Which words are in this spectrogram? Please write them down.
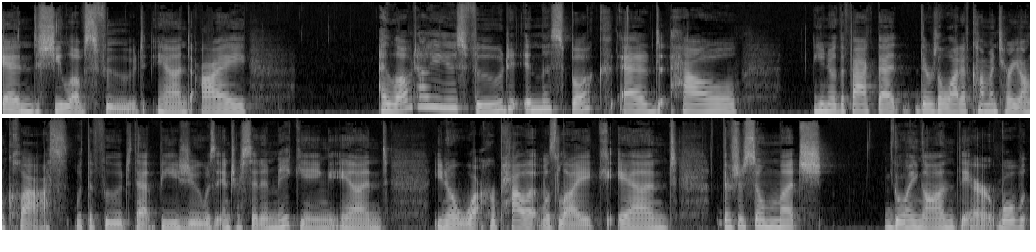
And she loves food. And I I loved how you use food in this book and how you know, the fact that there's a lot of commentary on class with the food that Bijou was interested in making and, you know, what her palate was like. And there's just so much going on there. What,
